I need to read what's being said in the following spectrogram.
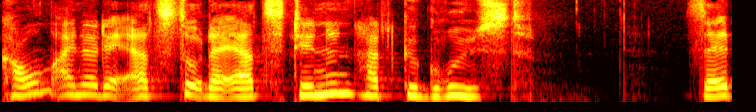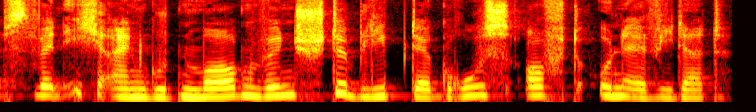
Kaum einer der Ärzte oder Ärztinnen hat gegrüßt. Selbst wenn ich einen guten Morgen wünschte, blieb der Gruß oft unerwidert.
